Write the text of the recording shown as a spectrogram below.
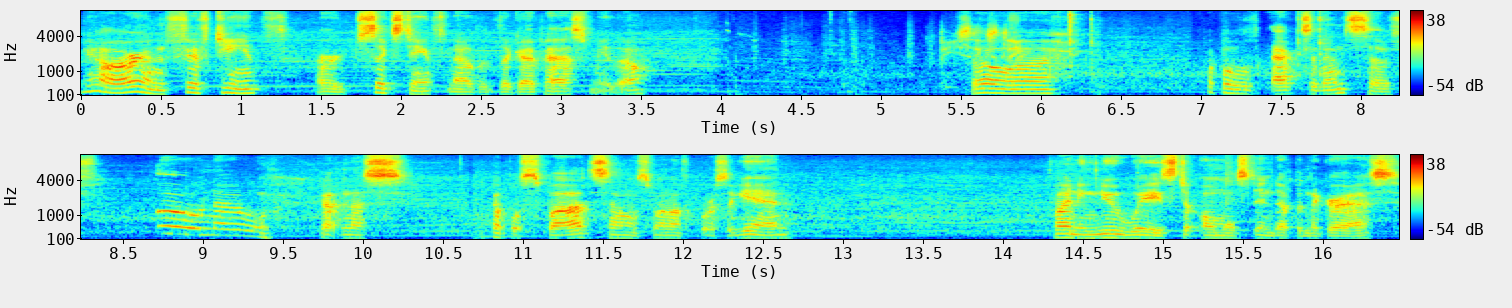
Yeah, we're in 15th, or 16th now that the guy passed me, though. So, uh, a couple of accidents have, oh no, gotten us a couple spots. I almost went off course again. Finding new ways to almost end up in the grass.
